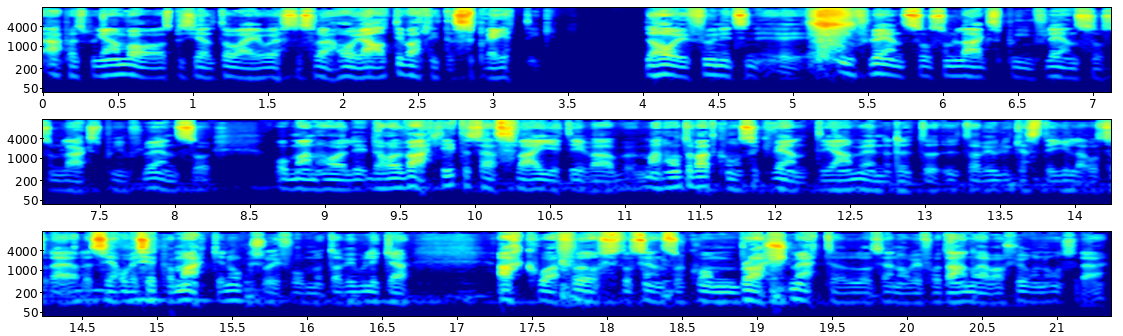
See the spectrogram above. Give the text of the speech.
Apples programvara, speciellt då iOS och sådär, har ju alltid varit lite spretig. Det har ju funnits eh, influenser som lagts på influenser som lagts på influenser. Och man har, det har ju varit lite så här svajigt i vad, man har inte varit konsekvent i användandet utav, olika stilar och sådär. Det har vi sett på Macen också i form av olika Aqua först och sen så kom Brushed Metal och sen har vi fått andra versioner och sådär.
